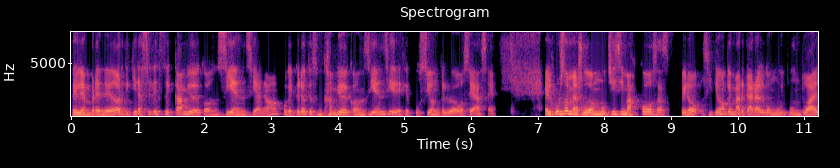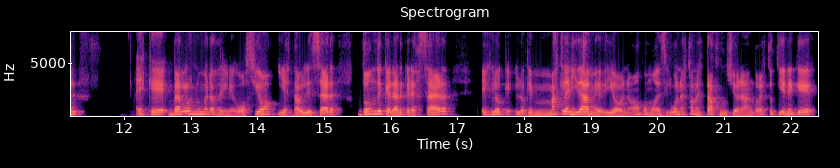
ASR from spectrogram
del emprendedor que quiere hacer ese cambio de conciencia, ¿no? Porque creo que es un cambio de conciencia y de ejecución que luego se hace. El curso me ayudó en muchísimas cosas, pero si tengo que marcar algo muy puntual, es que ver los números del negocio y establecer dónde querer crecer es lo que, lo que más claridad me dio, ¿no? Como decir, bueno, esto no está funcionando, esto tiene que,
